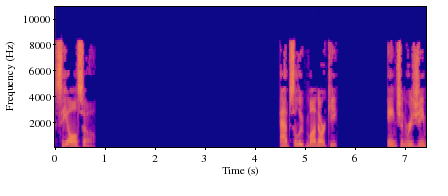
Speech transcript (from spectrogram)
See also. Absolute monarchy. Ancient regime.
